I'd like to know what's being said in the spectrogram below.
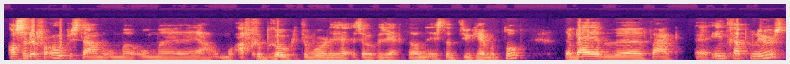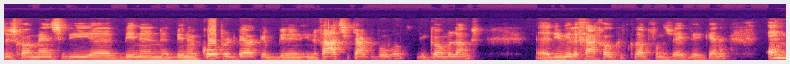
Als ze ervoor openstaan om, uh, om, ja, om afgebroken te worden, zo gezegd, dan is dat natuurlijk helemaal top. Daarbij hebben we vaak intrapreneurs, dus gewoon mensen die binnen, binnen een corporate werken, binnen een innovatietak bijvoorbeeld, die komen langs. Die willen graag ook het klap van de zweep leren kennen. En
